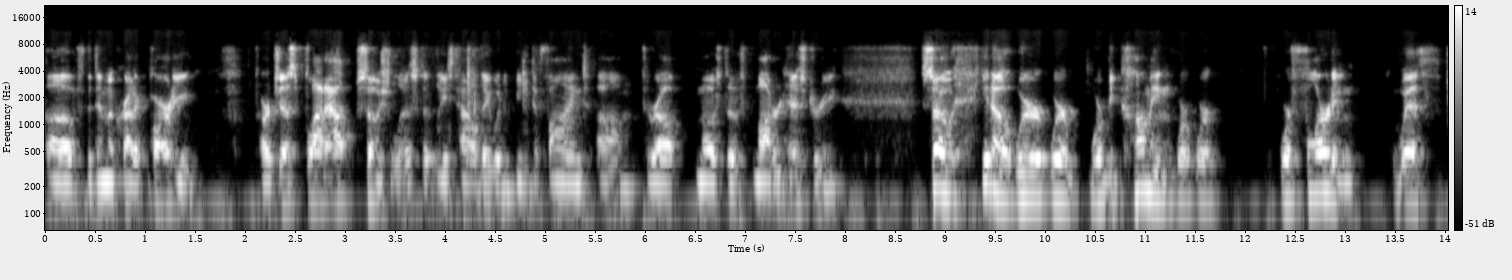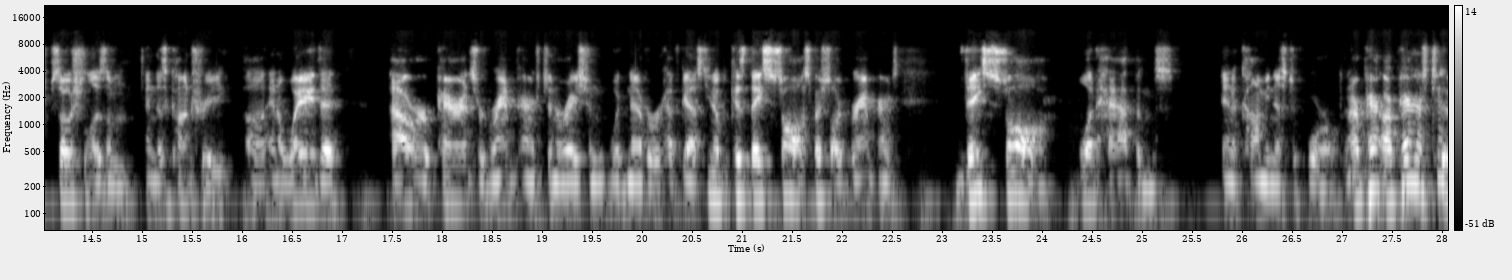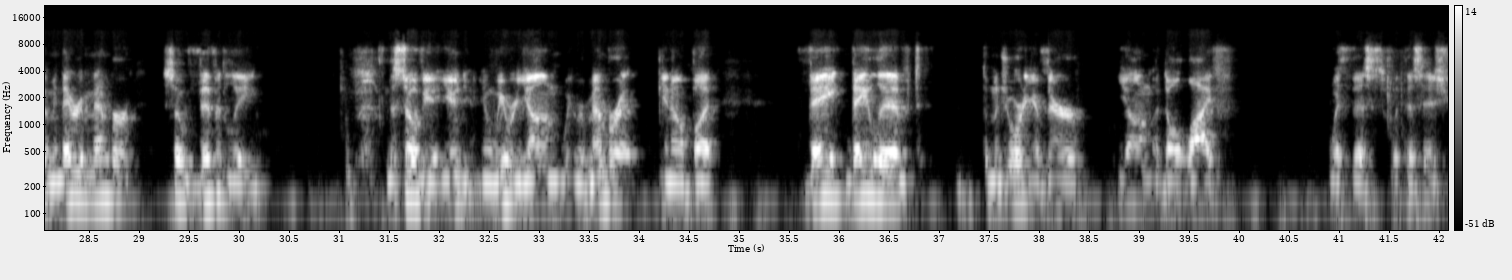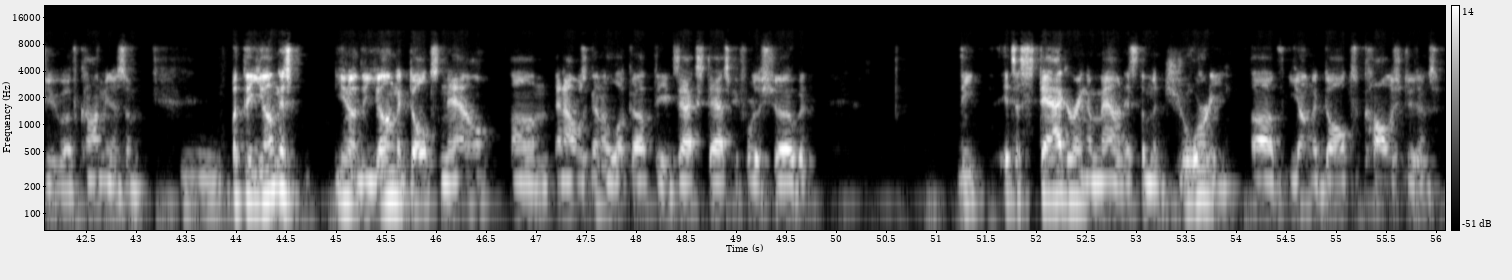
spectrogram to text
of the Democratic Party are just flat out socialist, at least how they would be defined um, throughout most of modern history. So, you know, we're we're we're becoming we're we're we're flirting with socialism in this country uh, in a way that our parents or grandparents generation would never have guessed you know because they saw especially our grandparents they saw what happens in a communistic world and our, par- our parents too i mean they remember so vividly the Soviet Union. You know, we were young, we remember it, you know, but they they lived the majority of their young adult life with this with this issue of communism. Mm. But the youngest, you know, the young adults now, um, and I was going to look up the exact stats before the show, but the it's a staggering amount. It's the majority of young adults, college students,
